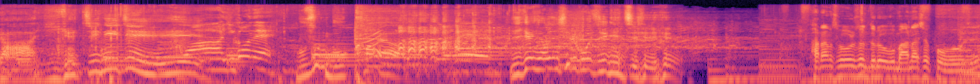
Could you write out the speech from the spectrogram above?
야 이게 찐이지 와 이거네. 무슨 무카야 네. 이게 현실 고증이지 바람 솔솔 들어오고 만화책 보고 그지?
